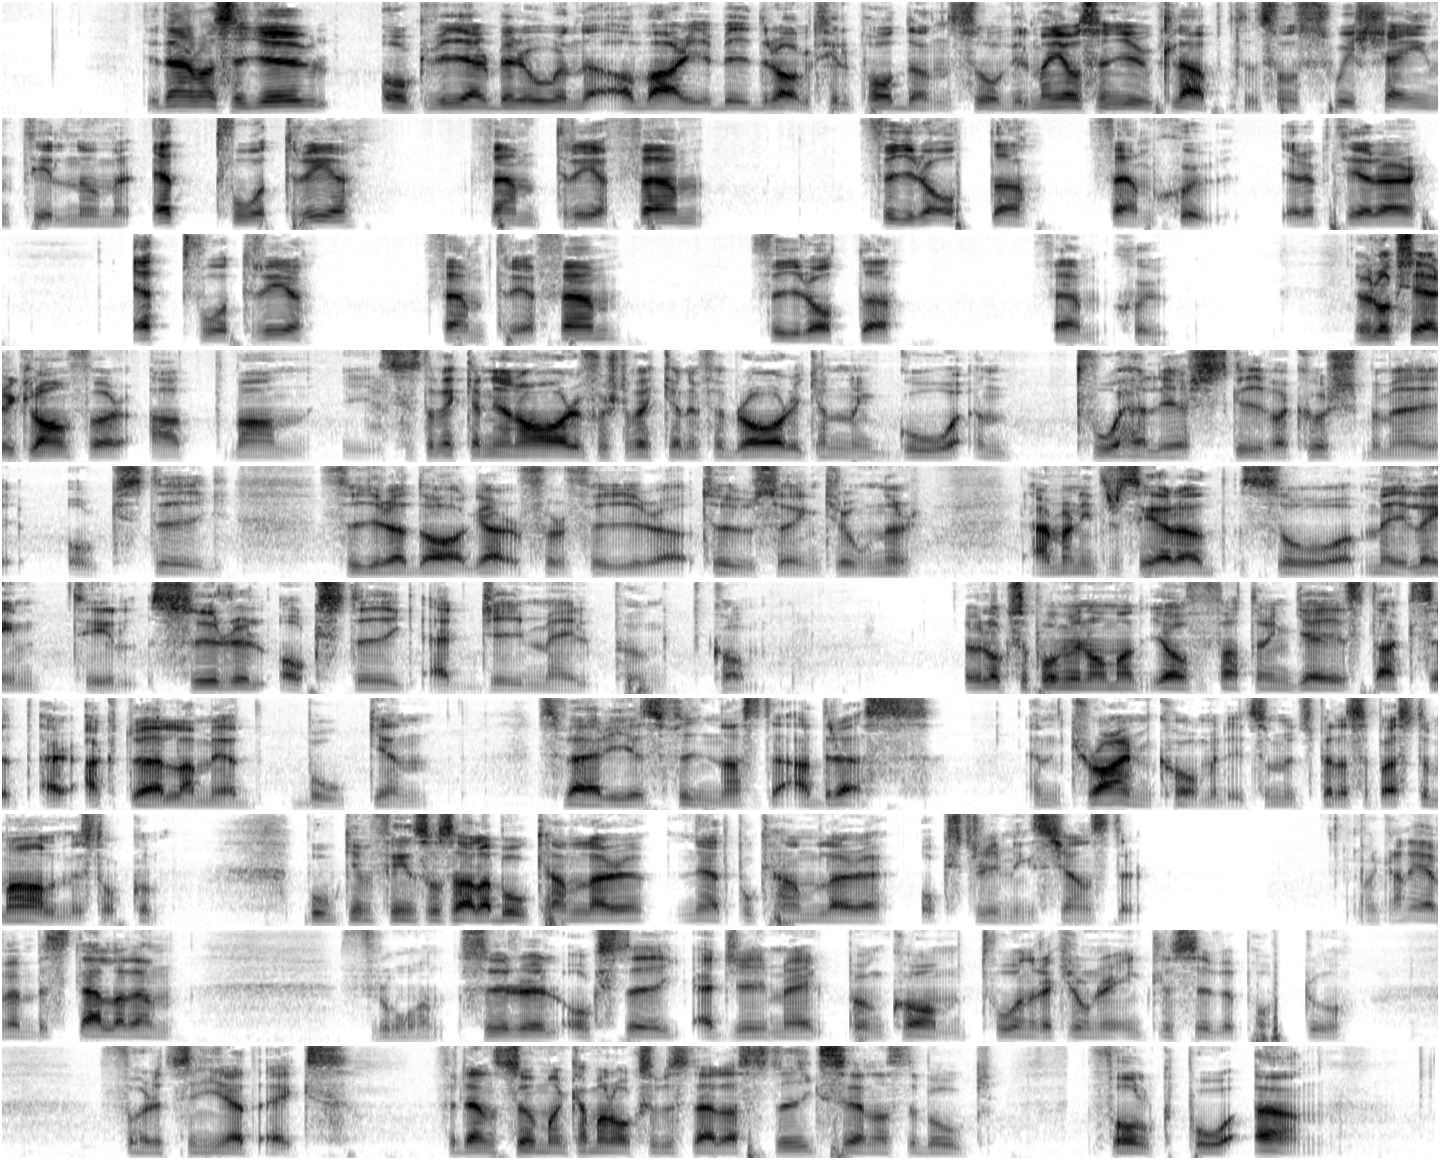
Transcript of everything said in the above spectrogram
Det närmar sig jul och vi är beroende av varje bidrag till podden. Så vill man ge oss en julklapp så swisha in till nummer 123 535 4857. Jag repeterar 123 535 4857. Jag vill också göra reklam för att man i sista veckan i januari, första veckan i februari kan gå en två helgers skrivarkurs med mig och Stig. Fyra dagar för 4 000 kronor. Är man intresserad så mejla in till gmail.com. Jag vill också påminna om att jag och författaren Geir Staxet är aktuella med boken Sveriges finaste adress. En crime comedy som utspelar sig på Östermalm i Stockholm. Boken finns hos alla bokhandlare, nätbokhandlare och streamingtjänster. Man kan även beställa den från Cyril och Stig gmail.com 200 kronor inklusive porto för ett signerat ex. För den summan kan man också beställa Stigs senaste bok Folk på ön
